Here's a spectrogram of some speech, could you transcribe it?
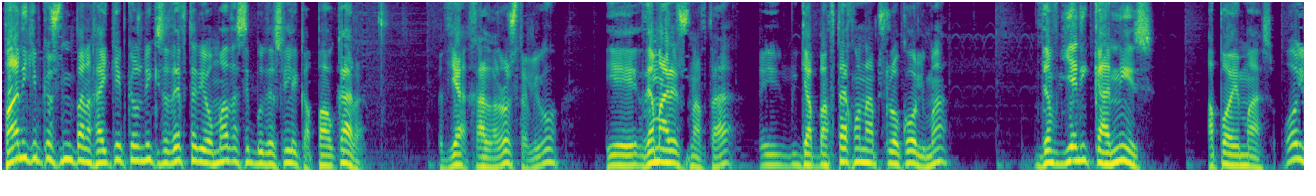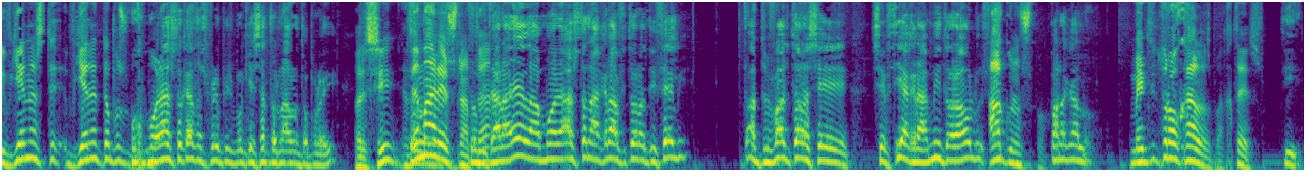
Φάνηκε ποιος είναι η Παναχαϊκή, ποιος νίκησε δεύτερη ομάδα στην Bundesliga. Πάω κάρα. Παιδιά, χαλαρώστε λίγο. Ε, δεν μ' αρέσουν αυτά. Ε, για αυτά έχω ένα ψιλοκόλλημα. Δεν βγαίνει κανείς από εμάς. Όλοι βγαίνετε, βγαίνετε όπως. Ο Μωρά το κάθε πρέπει να πω και σαν τον άλλο το πρωί. Εσύ, δεν μ' αρέσουν Το αυτά. μητέρα, έλα, μωρέ, άστο να γράφει τώρα τι θέλει. Θα τους βάλεις τώρα σε, σε ευθεία γραμμή τώρα όλους. Άκου να σου πω. Παρακαλώ. Με τι τρώω χάλασμα χτε. Τι,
